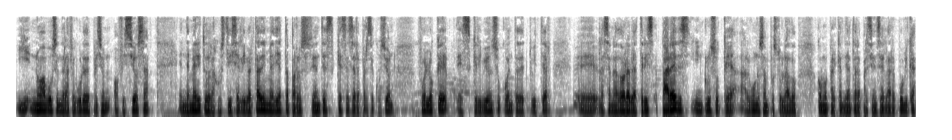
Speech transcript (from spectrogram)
y no abusen de la figura de prisión oficiosa en demérito de la justicia. Libertad inmediata para los estudiantes que se hace la persecución. Fue lo que escribió en su cuenta de Twitter eh, la senadora Beatriz Paredes, incluso que algunos han postulado como precandidata a la presidencia de la República.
